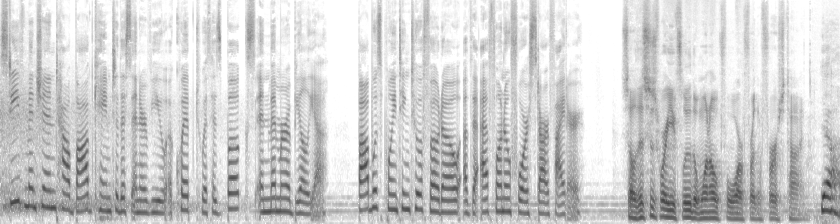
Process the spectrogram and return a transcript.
Steve mentioned how Bob came to this interview equipped with his books and memorabilia. Bob was pointing to a photo of the F 104 Starfighter. So this is where you flew the 104 for the first time. Yeah,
